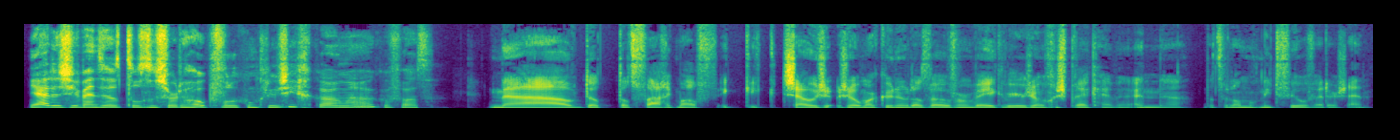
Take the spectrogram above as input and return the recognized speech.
Ja, dus je bent er tot een soort hoopvolle conclusie gekomen ook, of wat? Nou, dat, dat vraag ik me af. Ik, ik, het zou zo- zomaar kunnen dat we over een week weer zo'n gesprek hebben. En eh, dat we dan nog niet veel verder zijn.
